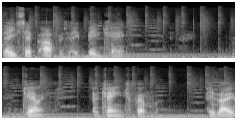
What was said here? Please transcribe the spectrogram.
The 8 step offers a big cha- challenge, a change from a life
